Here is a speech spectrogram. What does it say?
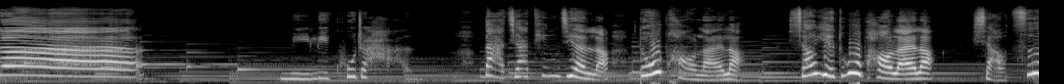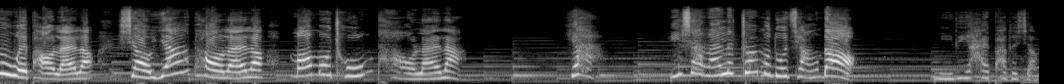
了！米粒哭着喊。大家听见了，都跑来了。小野兔跑来了，小刺猬跑来了，小鸭跑来了，毛毛虫跑来了。呀，一下来了这么多强盗！米粒害怕的想。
